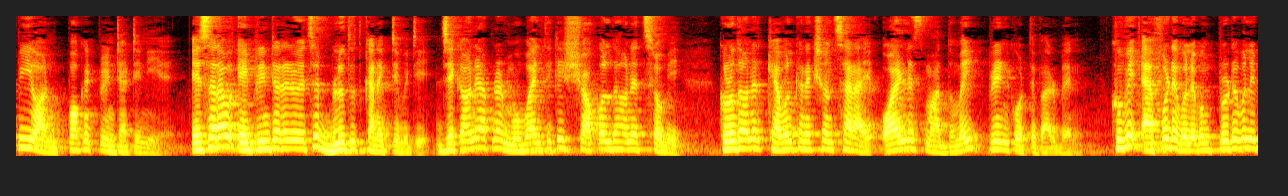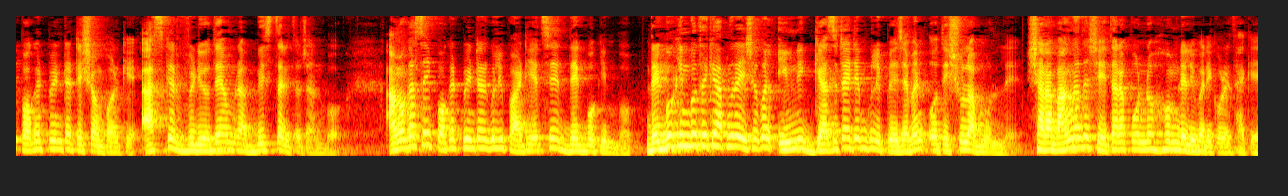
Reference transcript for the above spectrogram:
পিয়ন পকেট প্রিন্টারটি নিয়ে। এছাড়াও এই প্রিন্টারে রয়েছে ব্লুটুথ কানেক্টিভিটি যে কারণে আপনার মোবাইল থেকে সকল ধরনের ছবি কোনো ধরনের কেবল কানেকশন ছাড়াই ওয়্যারলেস মাধ্যমেই প্রিন্ট করতে পারবেন। খুবই অ্যাফোর্ডেবল এবং পোর্টেবল এই পকেট প্রিন্টারটি সম্পর্কে আজকের ভিডিওতে আমরা বিস্তারিত জানব। আমার কাছে এই পকেট প্রিন্টারগুলি পাঠিয়েছে দেখব কিনবো। দেখব কিনবো থেকে আপনারা এই সকল ইউনিক গ্যাজেট আইটেমগুলি পেয়ে যাবেন অতি সুলভ মূল্যে। সারা বাংলাদেশেই তারা পণ্য হোম ডেলিভারি করে থাকে।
